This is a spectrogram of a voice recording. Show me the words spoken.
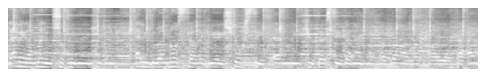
Remélem nagyon sok mindenkiben elindul a nosztalgia és sok szép emlék jut eszében ennek a dalnak hallatán.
